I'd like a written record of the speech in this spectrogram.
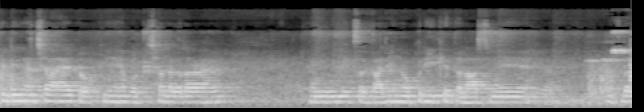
फीलिंग अच्छा है टॉप किए हैं, बहुत अच्छा लग रहा है। हम एक सरकारी नौकरी के तलाश में मतलब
